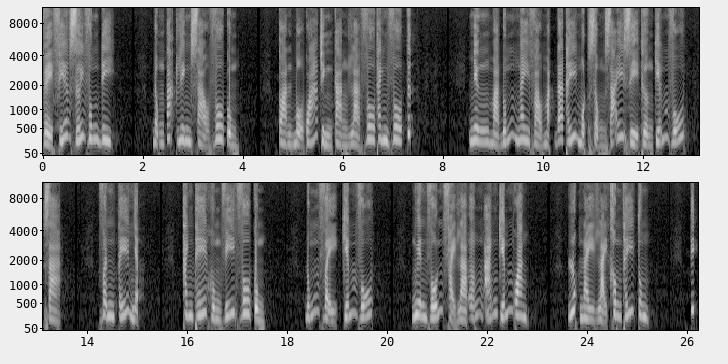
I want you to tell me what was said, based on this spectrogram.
về phía dưới vung đi. Động tác linh xảo vô cùng. Toàn bộ quá trình càng là vô thanh vô tức. Nhưng mà đúng ngay vào mặt đã thấy một rộng rãi gì thường kiếm vũ, già. Vân tế nhật. Thanh thế hùng vĩ vô cùng. Đúng vậy kiếm vũ. Nguyên vốn phải là ấm ánh kiếm quang. Lúc này lại không thấy tung. Tích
